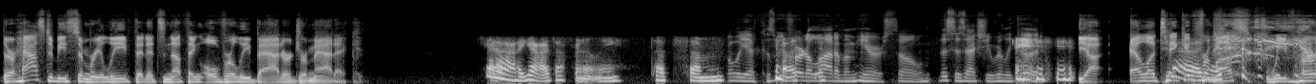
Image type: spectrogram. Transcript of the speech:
there has to be some relief that it's nothing overly bad or dramatic. yeah, yeah, definitely. That's um. Oh yeah, because we've know, heard a lot of them here, so this is actually really good. Yeah. Ella, take Yeah, it from no. us. We've heard.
